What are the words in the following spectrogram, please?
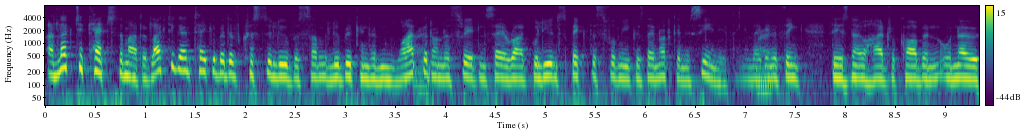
I'd like to catch them out. I'd like to go and take a bit of Christo-Lube or some lubricant and wipe Right. it on a thread and say, right, will you inspect this for me? Because they're not going to see anything. And they're Right. going to think there's no hydrocarbon or no,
